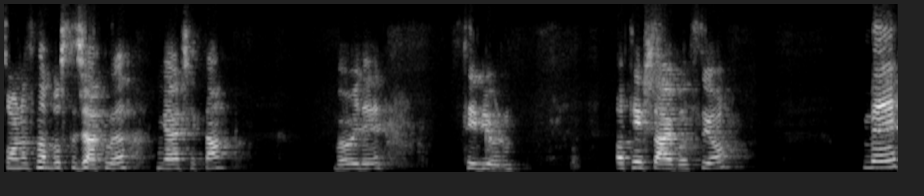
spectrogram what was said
Sonrasında bu sıcaklığı gerçekten böyle seviyorum. Ateşler basıyor. Ve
